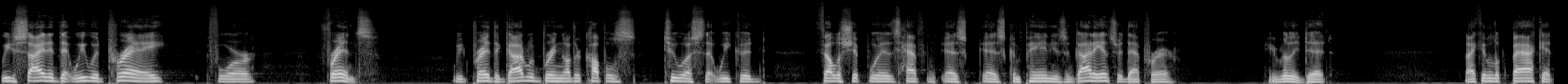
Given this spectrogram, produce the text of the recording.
we decided that we would pray for friends. We'd pray that God would bring other couples to us that we could fellowship with, have as as companions, and God answered that prayer. He really did. I can look back at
